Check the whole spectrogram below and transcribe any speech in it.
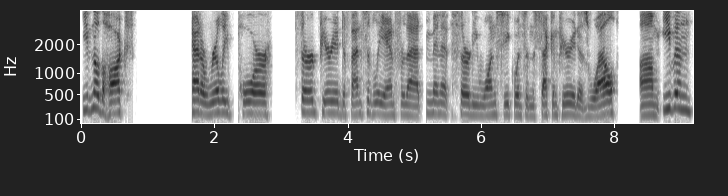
even though the Hawks had a really poor third period defensively and for that minute 31 sequence in the second period as well, um, even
